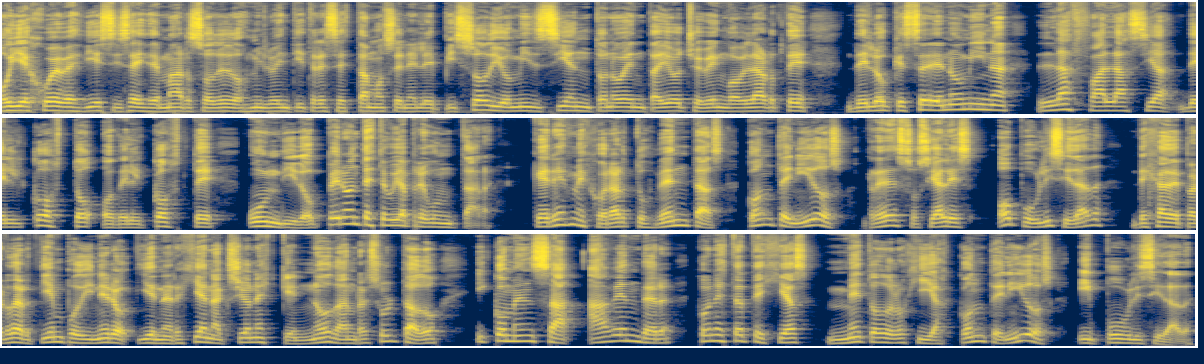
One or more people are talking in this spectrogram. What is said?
Hoy es jueves 16 de marzo de 2023, estamos en el episodio 1198 y vengo a hablarte de lo que se denomina la falacia del costo o del coste hundido. Pero antes te voy a preguntar, ¿querés mejorar tus ventas, contenidos, redes sociales o publicidad? Deja de perder tiempo, dinero y energía en acciones que no dan resultado y comienza a vender con estrategias, metodologías, contenidos y publicidad.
